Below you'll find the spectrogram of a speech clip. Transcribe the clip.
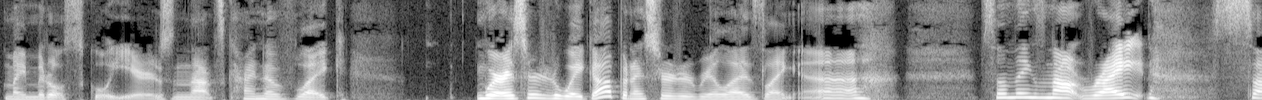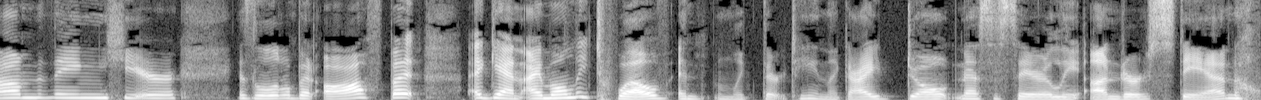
my middle school years and that's kind of like where I started to wake up and I started to realize like uh, something's not right. Something here is a little bit off. But again I'm only 12 and I'm like 13 like I don't necessarily understand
